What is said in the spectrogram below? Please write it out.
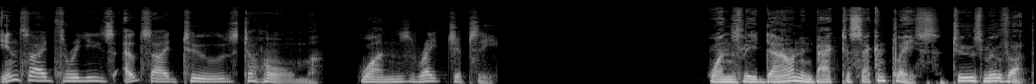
inside threes, outside twos, to home. One's right gypsy. One's lead down and back to second place. Twos move up.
